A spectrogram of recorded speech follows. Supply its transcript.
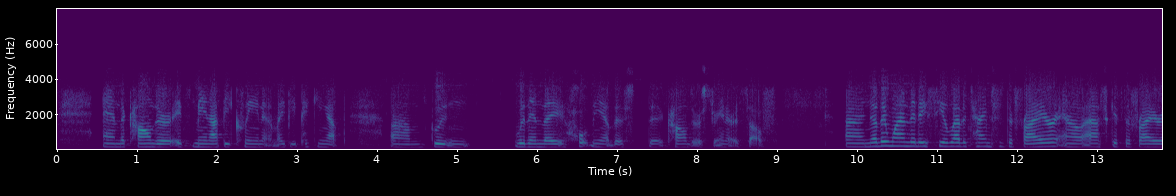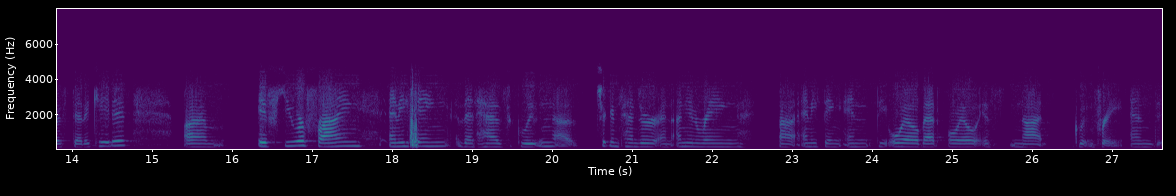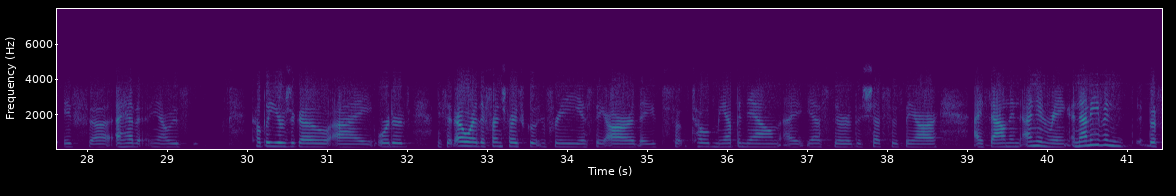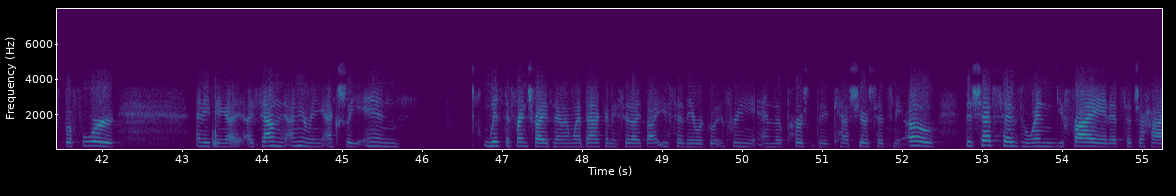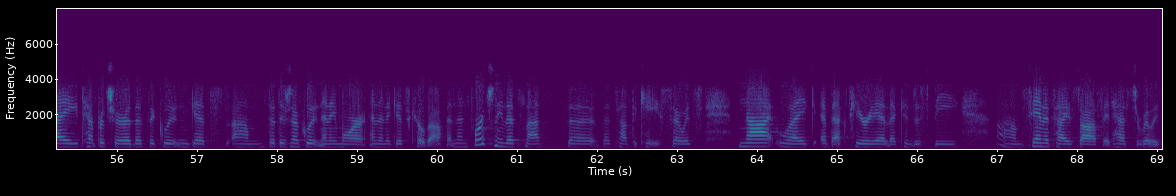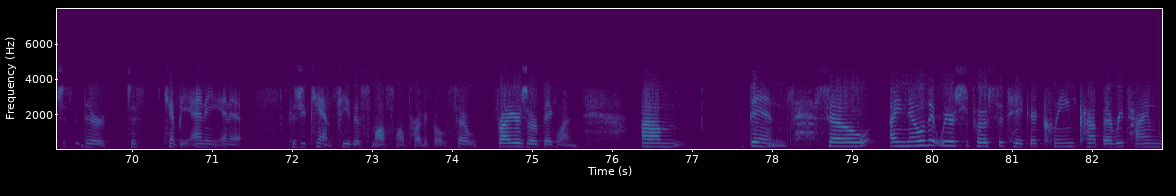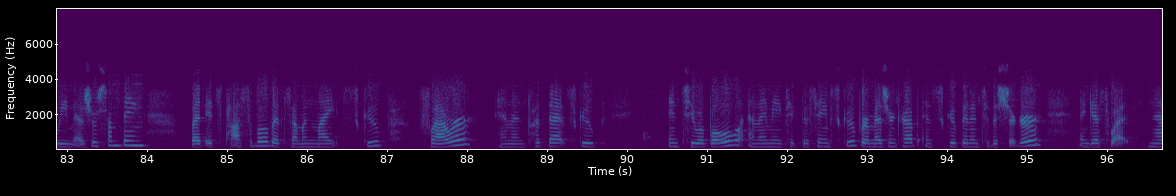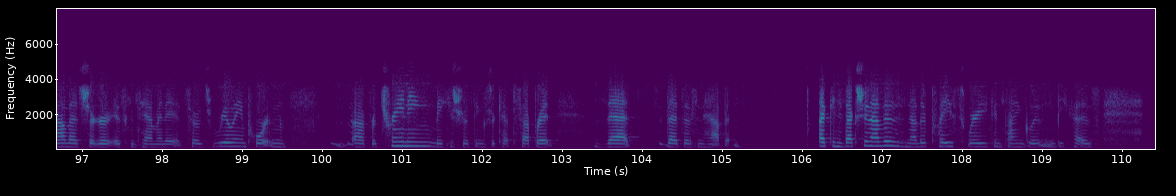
And the colander, it may not be clean. It might be picking up um, gluten within the whole, you know, the, the colander strainer itself. Uh, another one that I see a lot of times is the fryer, and I'll ask if the fryer is dedicated. Um, if you are frying anything that has gluten, uh, chicken tender, an onion ring, uh, anything in the oil, that oil is not gluten free. And if uh, I had, you know, it was a couple of years ago, I ordered. I said, "Oh, are the French fries gluten free?" Yes, they are. They told me up and down. I, yes, they're. The chef says they are. I found an onion ring, and not even bef- before anything. I, I found an onion ring actually in with the French fries, and I went back and I said, "I thought you said they were gluten free." And the person, the cashier, said to me, "Oh." The chef says when you fry it at such a high temperature that the gluten gets um, that there's no gluten anymore, and then it gets killed off. And unfortunately, that's not the that's not the case. So it's not like a bacteria that can just be um, sanitized off, it has to really just there just can't be any in it because you can't see the small small particles. So fryers are a big one. Um, bins. So I know that we're supposed to take a clean cup every time we measure something, but it's possible that someone might scoop flour and then put that scoop into a bowl, and they may take the same scoop or measuring cup and scoop it into the sugar. And guess what? Now that sugar is contaminated. So it's really important uh, for training, making sure things are kept separate, that that doesn't happen. A convection oven is another place where you can find gluten because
